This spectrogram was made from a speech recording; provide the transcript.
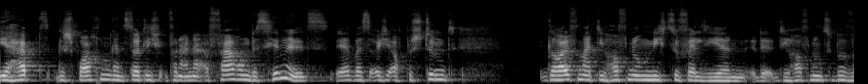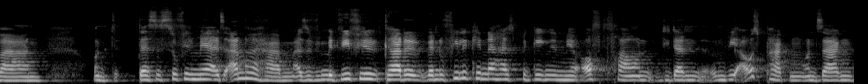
Ihr habt gesprochen ganz deutlich von einer Erfahrung des Himmels, ja, was euch auch bestimmt geholfen hat, die Hoffnung nicht zu verlieren, die Hoffnung zu bewahren. Und das ist so viel mehr als andere haben. Also mit wie viel, gerade wenn du viele Kinder hast, begegnen mir oft Frauen, die dann irgendwie auspacken und sagen,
